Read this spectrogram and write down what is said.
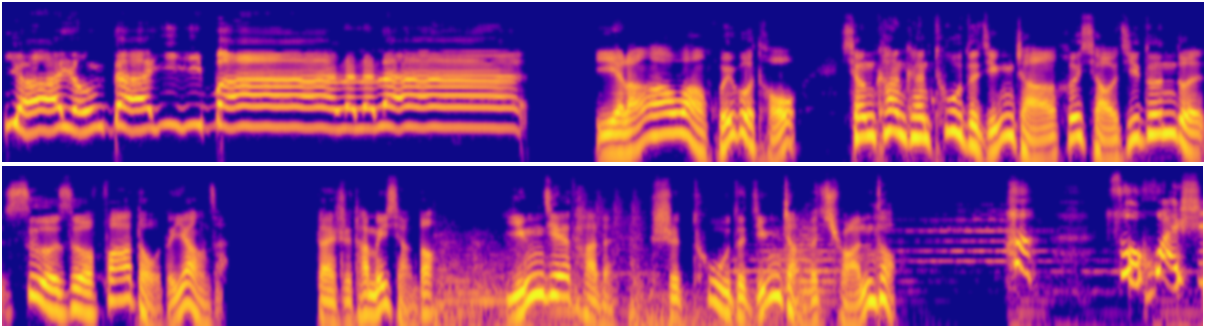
鸭绒大衣吧！啦啦啦！野狼阿旺回过头，想看看兔子警长和小鸡墩墩瑟瑟发抖的样子，但是他没想到，迎接他的是兔子警长的拳头。哼，做坏事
